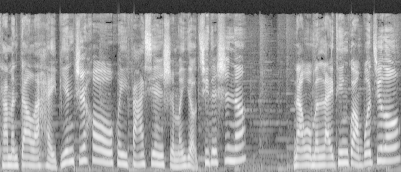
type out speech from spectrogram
他们到了海边之后会发现什么有趣的事呢？那我们来听广播剧喽。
